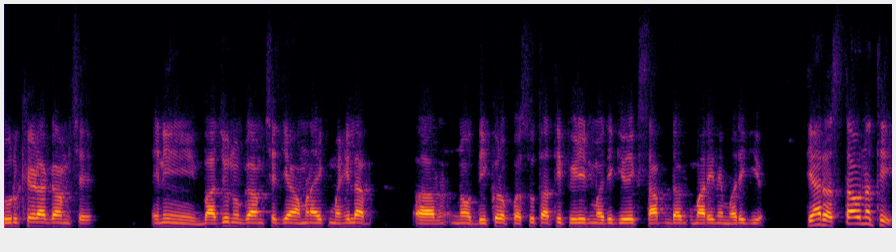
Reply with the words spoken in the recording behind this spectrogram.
તુરખેડા ગામ છે. એની બાજુનું ગામ છે જ્યાં હમણાં એક મહિલા નો દીકરો પશુતાથી પીડીને મરી ગયો, એક સાપ ડંક મારીને મરી ગયો. ત્યાં રસ્તાઓ નથી.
